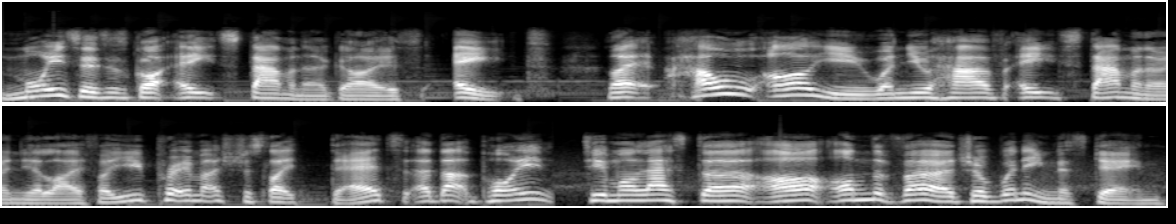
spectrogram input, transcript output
Moises has got eight stamina, guys. Eight. Like, how are you when you have 8 stamina in your life? Are you pretty much just like dead at that point? Timor-Leste are on the verge of winning this game.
